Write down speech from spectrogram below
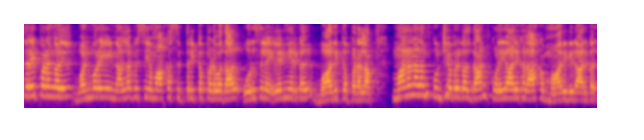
திரைப்படங்களில் வன்முறையை நல்ல விஷயமாக சித்தரிக்கப்படுவதால் ஒரு சில இளைஞர்கள் பாதிக்கப்படலாம். மனநலம் குன்றியவர்கள்தான் கொலையாளிகளாக மாறுகிறார்கள்.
